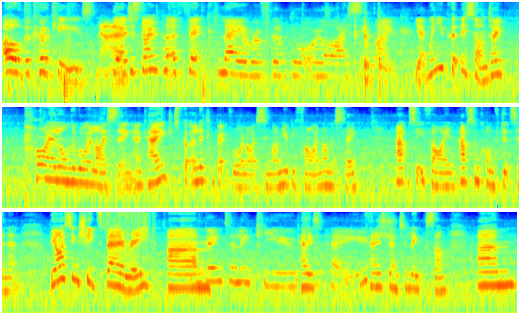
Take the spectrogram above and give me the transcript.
Oh, the cookies. No. Yeah, just don't put a thick layer of the royal icing like. Yeah, when you put this on, don't pile on the royal icing, okay? Just put a little bit of royal icing on, you'll be fine, honestly. Absolutely fine. Have some confidence in it. The icing sheets vary. I'm Um, going to link you Kelly's- to the page. Penny's going to link some. Um,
